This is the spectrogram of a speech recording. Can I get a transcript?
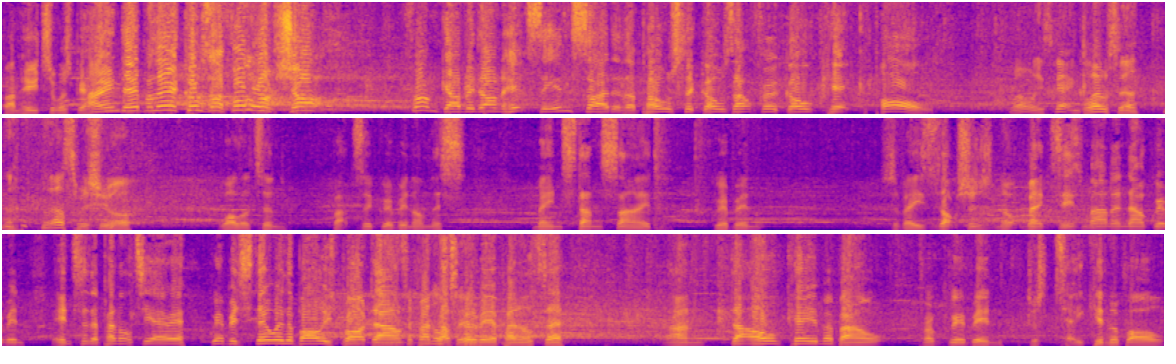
Van Houten was behind it. But there comes a follow up shot from Gabidon, hits the inside of the post that goes out for a goal kick. Paul. Well, he's getting closer, that's for sure. Wallerton back to Gribbin on this main stand side. Gribbin surveys his options, nutmegs his man, and now Gribbin into the penalty area. Gribbin still with the ball, he's brought down. That's going to be a penalty. And that all came about from Gribbin just taking the ball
